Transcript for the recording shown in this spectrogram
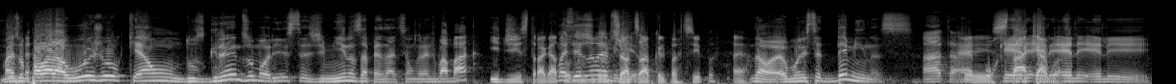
Mas o Paulo Araújo, que é um dos grandes humoristas de Minas, apesar de ser um grande babaca. E de estragar Mas todos os é grupos de mineiro. WhatsApp que ele participa. É. Não, é humorista de Minas. Ah, tá. É, Ele porque está ele, aqui ele, agora. ele, ele,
